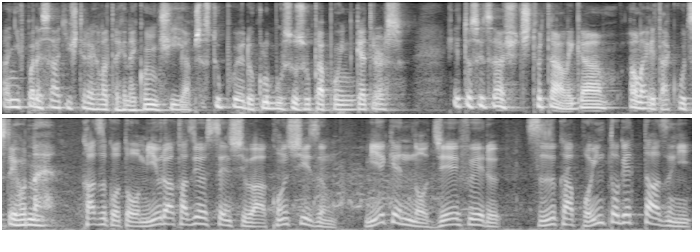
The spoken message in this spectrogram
ani v 54 letech nekončí a přestupuje do klubu Suzuka Point Getters. Je to sice až čtvrtá liga, ale i tak úctyhodné. 和子と三浦知良選手は今シーズン三重県の JFL 鈴鹿ポイントゲッターズに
